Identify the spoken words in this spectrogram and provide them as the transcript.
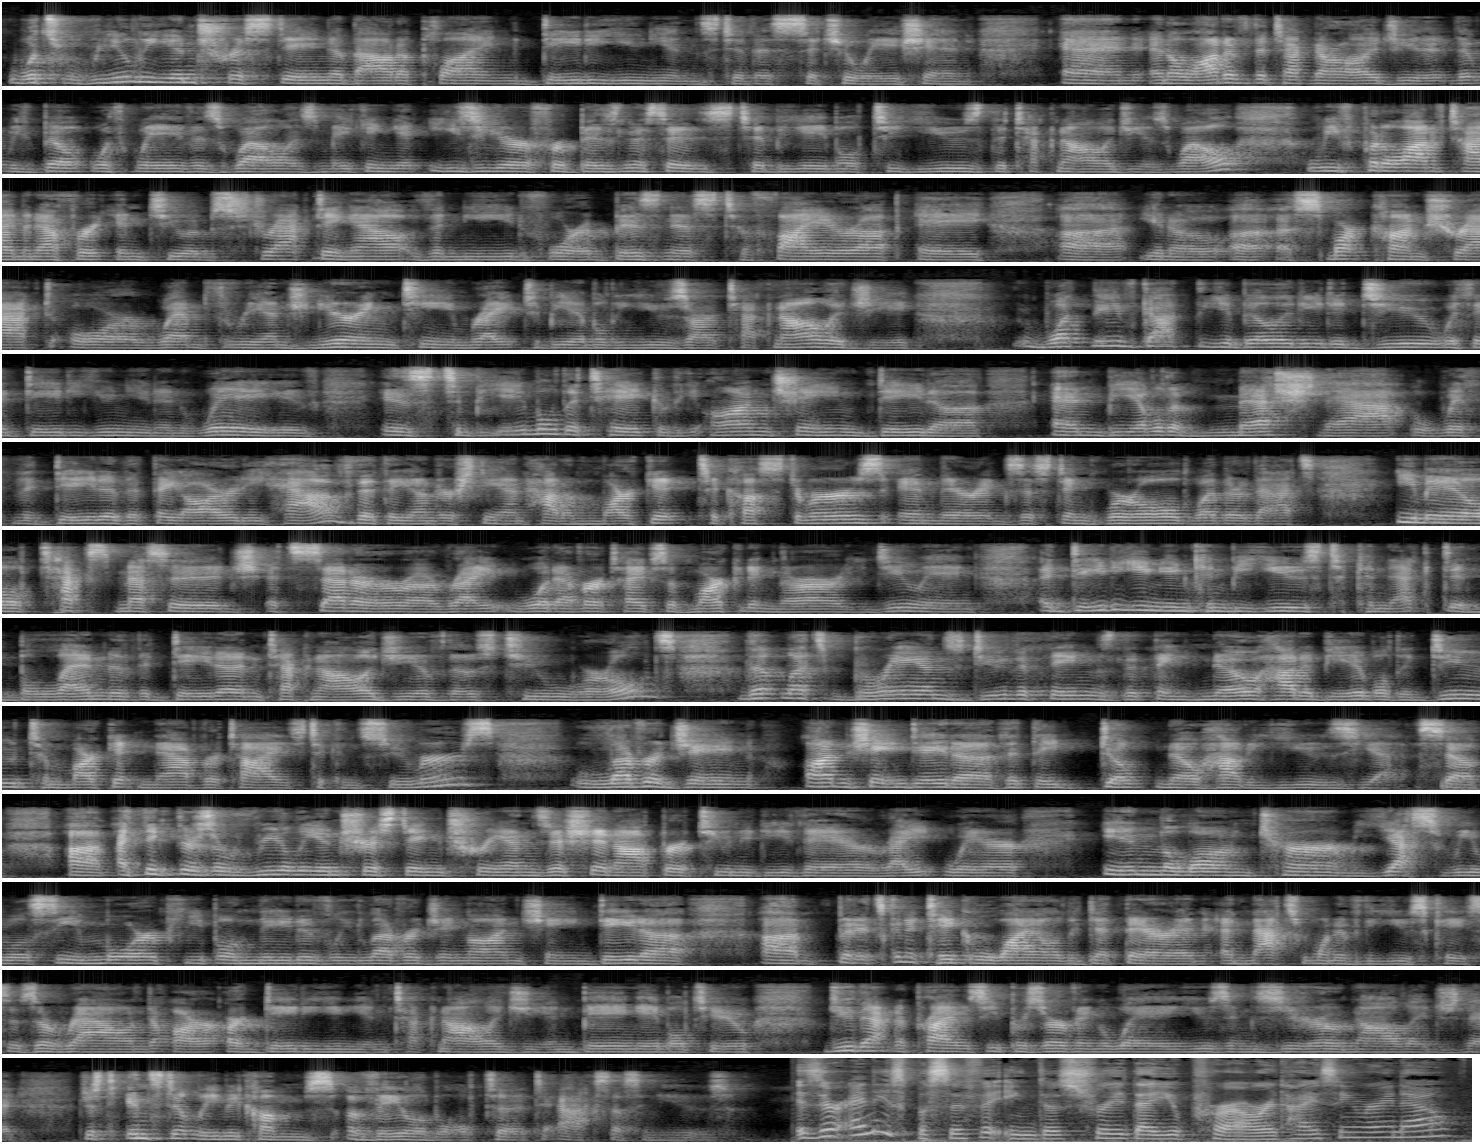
What's really interesting about applying data unions to this situation and and a lot of the technology that, that we've built with Waev as well is making it easier for businesses to be able to use the technology as well. We've put a lot of time and effort into abstracting out the need for a business to fire up a uh, you know a, a smart contract or web3 engineering team right to be able to use our technology what they've got the ability to do with a data union and Waev is to be able to take the on chain data and be able to mesh that with the data that they already have, that they understand how to market to customers in their existing world, whether that's email, text message, etc., right? Whatever types of marketing they're already doing. A data union can be used to connect and blend the data and technology of those two worlds that lets brands do the things that they know how to be able to do to market and advertise to consumers, leveraging on chain data that they don't know how to use yet. So um, I think there's a really interesting transition opportunity there, right? Where in the long term, yes, we will see more people natively leveraging on chain data, um, but it's going to take a while to get there. And, and that's one of the use cases around our, our data union technology and being able to do that in a privacy preserving way using zero knowledge that just instantly becomes available to, to access and use. Is there any specific industry that you're prioritizing right now?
